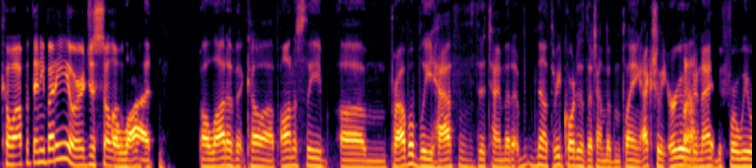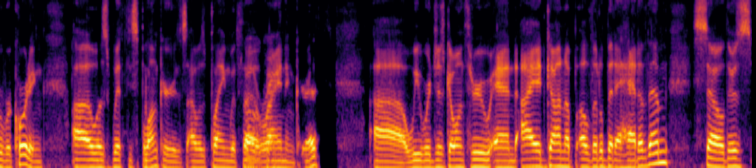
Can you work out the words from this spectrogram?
co-op with anybody or just solo? a lot a lot of it co-op honestly um probably half of the time that I, no three quarters of the time i've been playing actually earlier Wow. tonight before we were recording uh was with the spelunkers i was playing with uh, Oh, okay. ryan and chris uh we were just going through and i had gone up a little bit ahead of them so there's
